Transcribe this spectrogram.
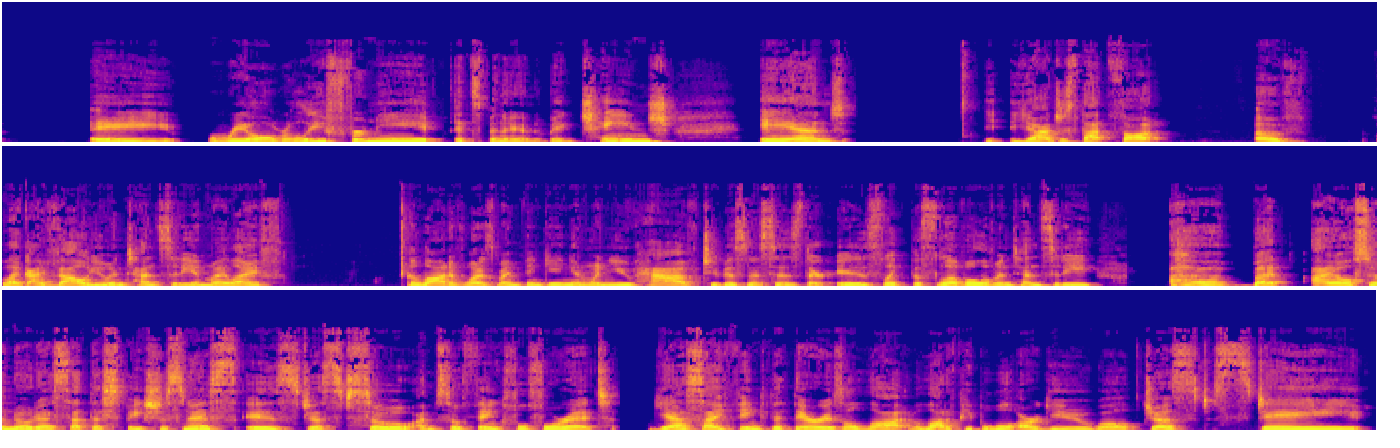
a real relief for me. It's been a big change. And yeah, just that thought of like, I value intensity in my life. A lot of what is my thinking. And when you have two businesses, there is like this level of intensity. Uh, but I also notice that the spaciousness is just so, I'm so thankful for it. Yes, I think that there is a lot, a lot of people will argue, well, just stay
